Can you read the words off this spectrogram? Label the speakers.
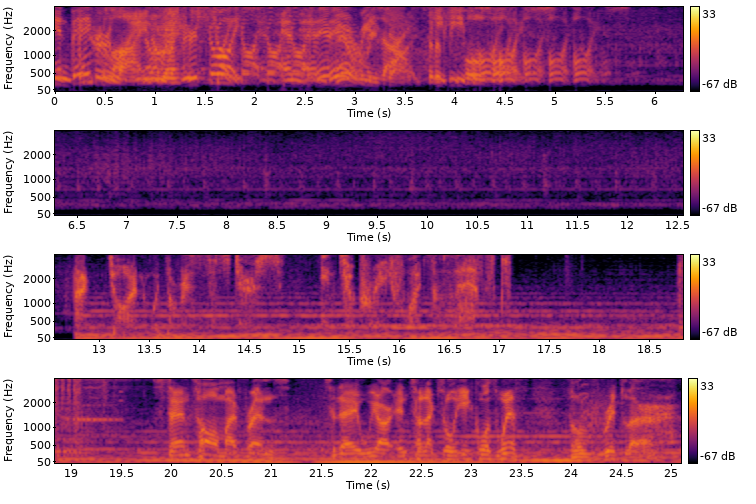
Speaker 1: In Bakerline, a renter's choice, and there resides the people's voice.
Speaker 2: I'm done with the resistors. Integrate what's left.
Speaker 3: Stand tall, my friends. Today we are intellectual equals with the Riddler.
